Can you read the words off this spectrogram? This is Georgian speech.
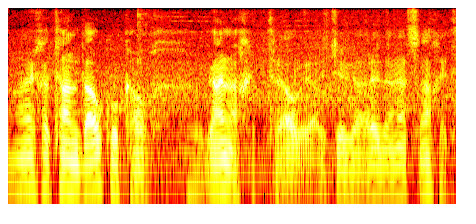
აი ხა თან დავქუქავ. განახეთ რა ვიცი, ჯერ გარედანაც ნახეთ.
